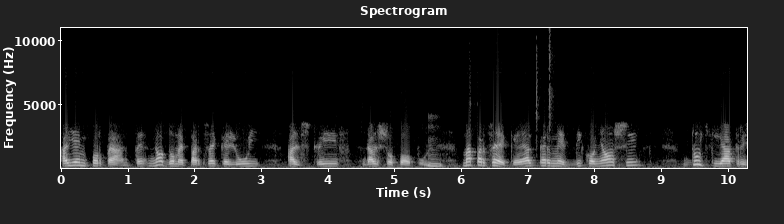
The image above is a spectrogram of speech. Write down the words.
è importante non come perché lui al scrive dal suo popolo, mm. ma perché al permette di conoscere tutti gli altri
